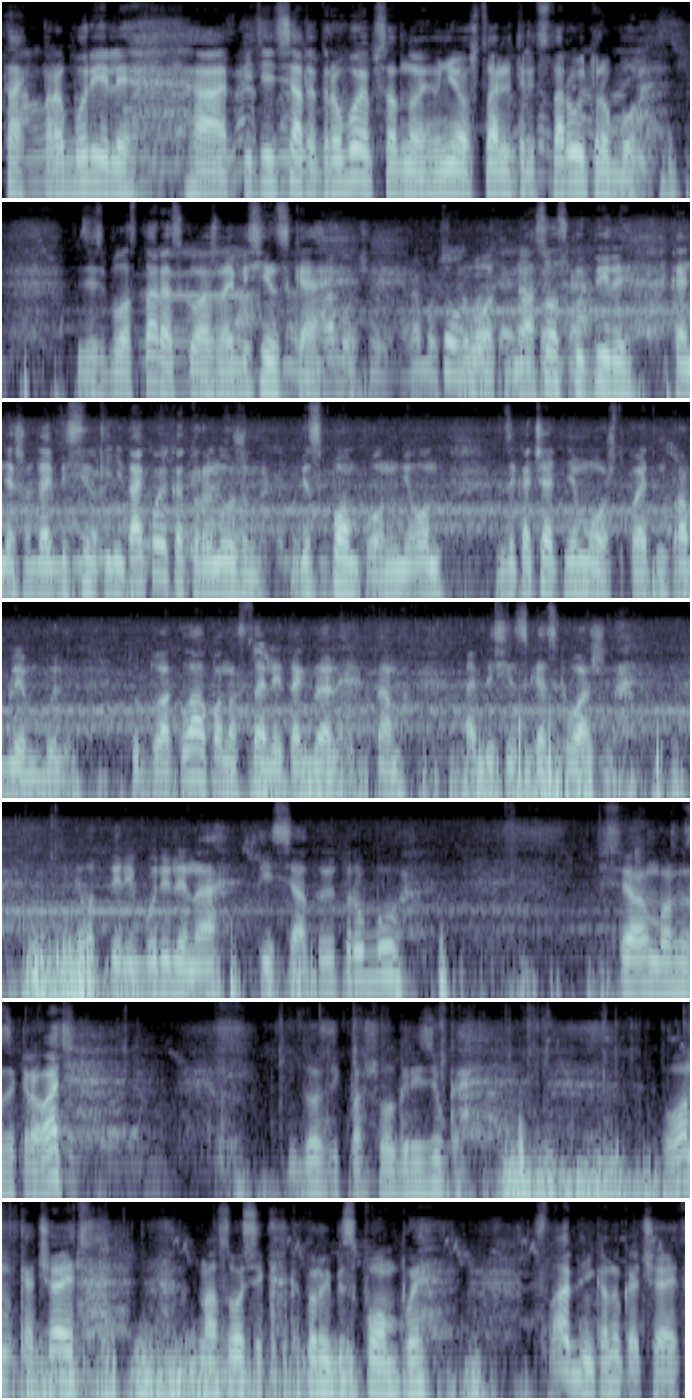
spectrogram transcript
Так, пробурили 50-й трубой обсадной, у нее встали 32-ю трубу. Здесь была старая скважина, абиссинская. Рабочий, рабочий. Вот, насос купили, конечно, для абиссинки не такой, который нужен, без помпы, он, не- он закачать не может, поэтому проблемы были. Тут два клапана стали и так далее, там абиссинская скважина. И вот перебурили на 50-ю трубу. Все, можно закрывать. Дождик пошел, грязюка. Он качает насосик, который без помпы. Слабенько, но качает.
